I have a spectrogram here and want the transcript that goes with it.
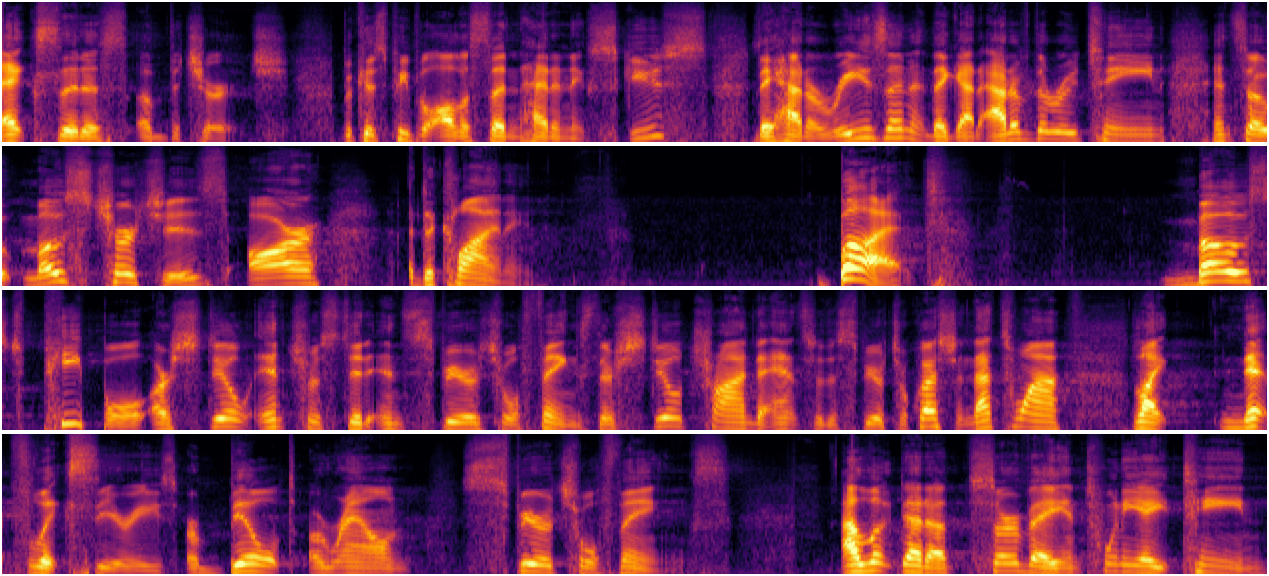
exodus of the church because people all of a sudden had an excuse, they had a reason, they got out of the routine, and so most churches are declining. But most people are still interested in spiritual things. They're still trying to answer the spiritual question. That's why, like, Netflix series are built around spiritual things. I looked at a survey in 2018.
